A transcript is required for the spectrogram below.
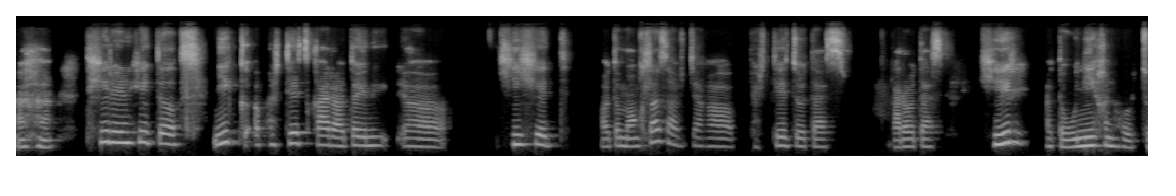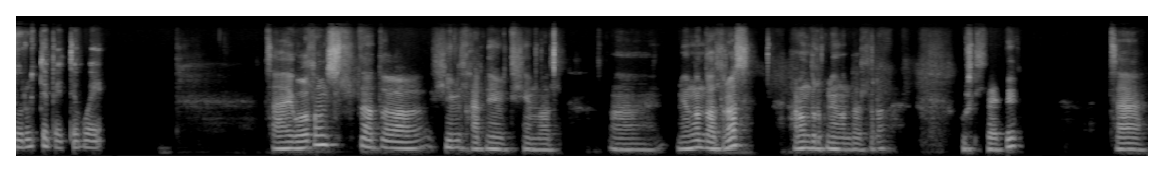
Аха. Тэгэхээр ерөнхийдөө нэг протез гар одоо энэ хийхэд одоо Монголоос авж байгаа протезуудаас гаруудаас хэр одоо үнийх нь хувь зөрүүтэй байдаг вэ? За яг уламжлалт одоо хиймэл гарны үед гэх юм бол 1000 доллароос 14000 доллар хүртэл байдаг. За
